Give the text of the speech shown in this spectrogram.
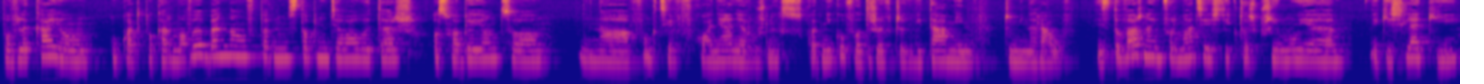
powlekają układ pokarmowy, będą w pewnym stopniu działały też osłabiająco na funkcję wchłaniania różnych składników odżywczych, witamin czy minerałów. Jest to ważna informacja, jeśli ktoś przyjmuje jakieś leki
